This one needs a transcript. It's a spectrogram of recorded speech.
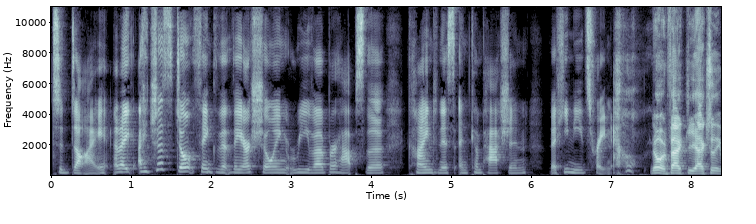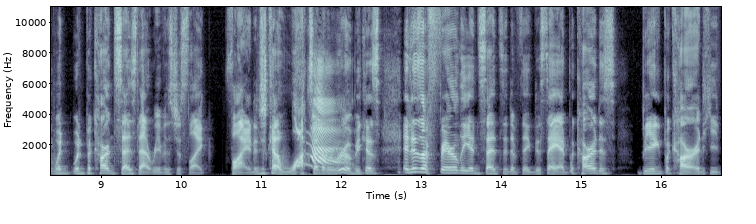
to die and i, I just don't think that they are showing riva perhaps the kindness and compassion that he needs right now No, in fact, he actually when when Picard says that, Riva's just like fine and just kind of walks out of the room because it is a fairly insensitive thing to say. And Picard is being Picard. He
